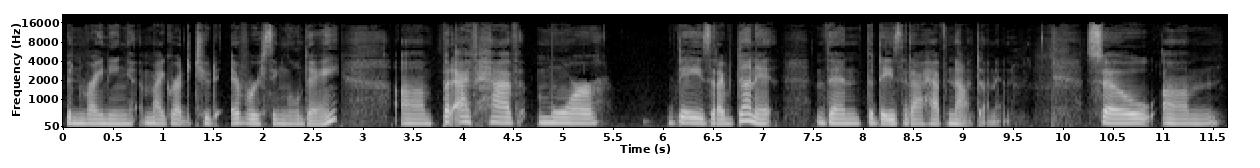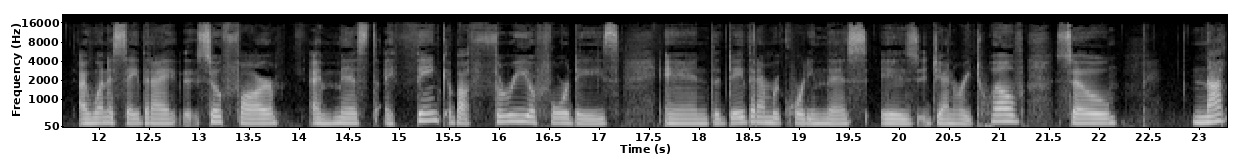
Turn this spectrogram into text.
been writing my gratitude every single day. Um, but I've have more days that I've done it than the days that I have not done it. So um, I want to say that I so far I missed I think about three or four days, and the day that I'm recording this is January 12. So not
